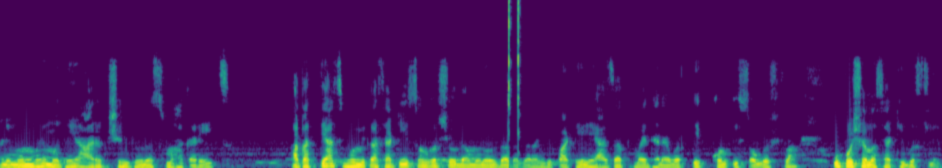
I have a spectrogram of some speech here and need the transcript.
आणि मुंबईमध्ये आरक्षण घेऊनच महागार यायचं. आता त्याच भूमिकासाठी संघर्ष मनोज दादाजी पाटील हे आझाद मैदानावरती एकोणतीस ऑगस्टला उपोषणासाठी बसलेत.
